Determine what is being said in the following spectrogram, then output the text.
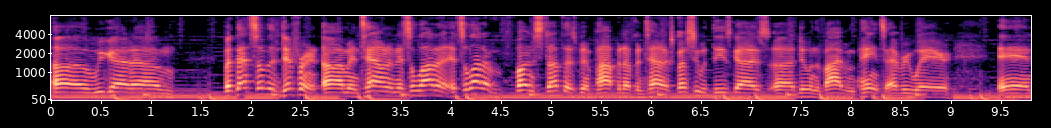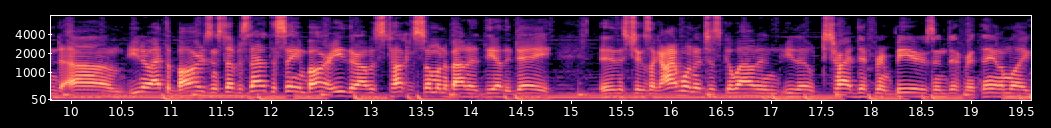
uh, we got. Um, but that's something different um, in town, and it's a lot of it's a lot of fun stuff that's been popping up in town, especially with these guys uh, doing the vibe and paints everywhere, and um, you know at the bars and stuff. It's not at the same bar either. I was talking to someone about it the other day, and this chick's like, I want to just go out and you know try different beers and different things. I'm like,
